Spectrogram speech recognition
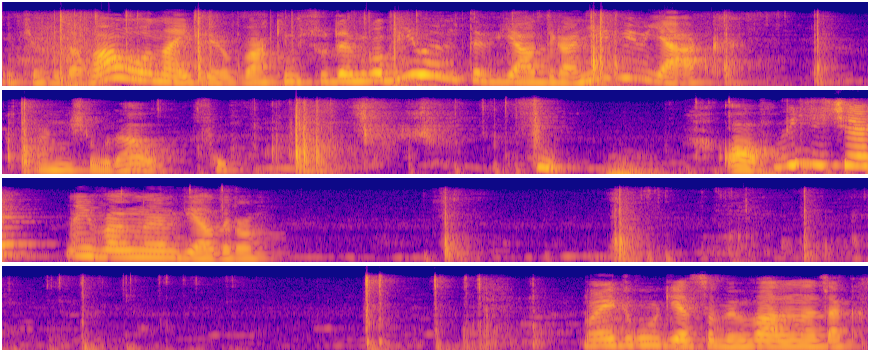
Mi się wydawało najpierw, jakim cudem robiłem te wiadra, nie wiem jak. Ale mi się udało. Fu. Fu. O, widzicie? Najwalnąłem wiadro. No i drugie sobie walnę tak.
